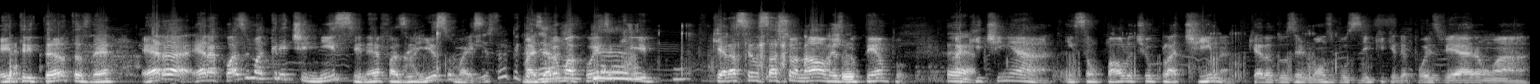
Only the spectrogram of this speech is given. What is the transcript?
Entre tantas, né? Era, era quase uma cretinice, né? Fazer Ai, isso, mas, isso mas era uma coisa que, que era sensacional ao mesmo tempo. É. Aqui tinha, em São Paulo, tinha o Platina, que era dos irmãos Buzik, que depois vieram a,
